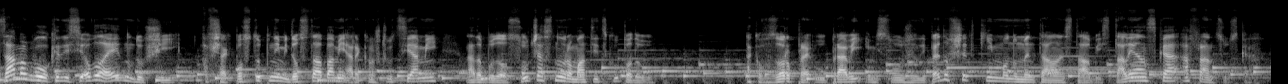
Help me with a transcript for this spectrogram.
Zámok bol kedysi oveľa jednoduchší, avšak postupnými dostavbami a rekonštrukciami nadobudol súčasnú romantickú podobu. Ako vzor pre úpravy im slúžili predovšetkým monumentálne stavby z Talianska a Francúzska.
